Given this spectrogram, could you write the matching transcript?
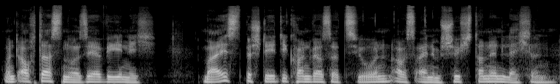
und auch das nur sehr wenig. Meist besteht die Konversation aus einem schüchternen Lächeln.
